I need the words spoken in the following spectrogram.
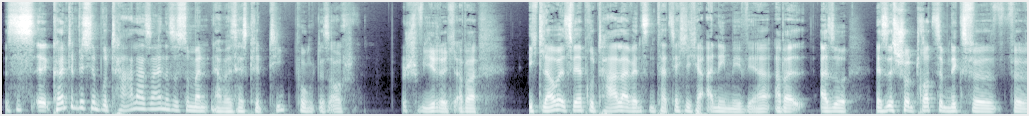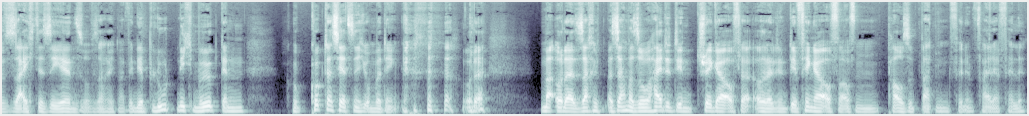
Es ist, äh, könnte ein bisschen brutaler sein, das ist so mein, aber das heißt Kritikpunkt ist auch schwierig, aber ich glaube, es wäre brutaler, wenn es ein tatsächlicher Anime wäre. Aber also, es ist schon trotzdem nichts für, für seichte Seelen, so sag ich mal. Wenn ihr Blut nicht mögt, dann guckt guck das jetzt nicht unbedingt. oder? Oder sag, sag mal so, haltet den Trigger auf der, oder den, den Finger auf, auf dem Pause-Button für den Fall der Fälle.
